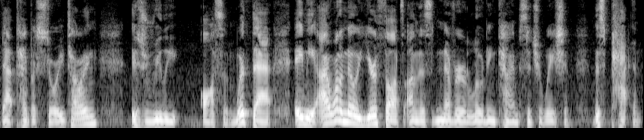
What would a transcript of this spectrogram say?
that type of storytelling is really awesome. With that, Amy, I want to know your thoughts on this never loading time situation, this patent.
